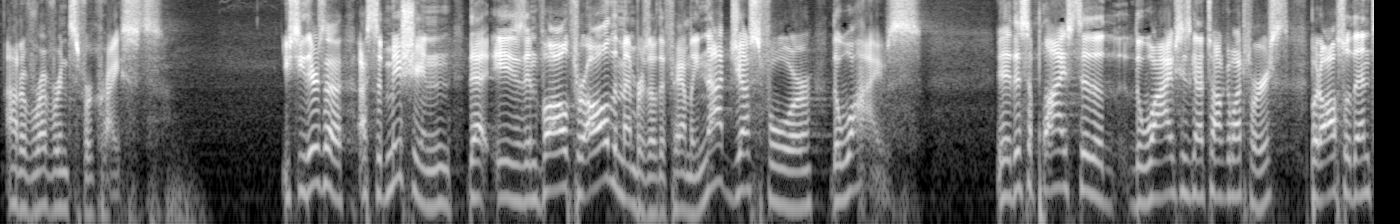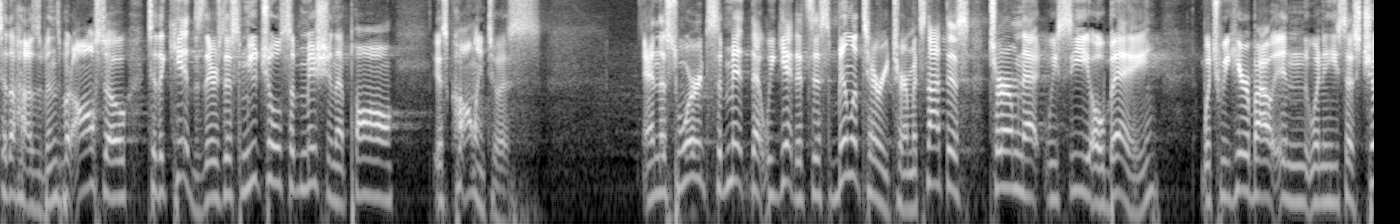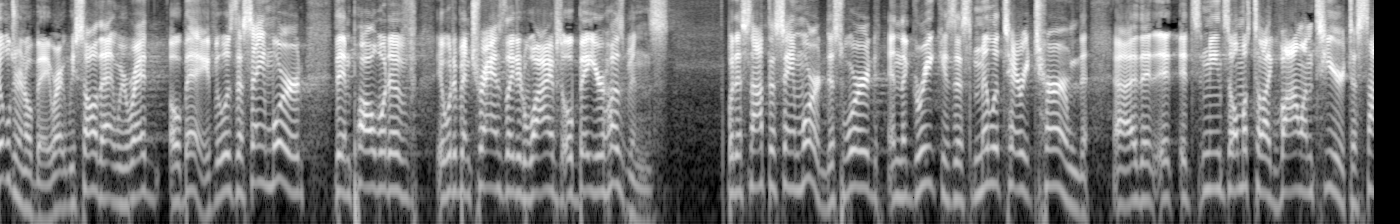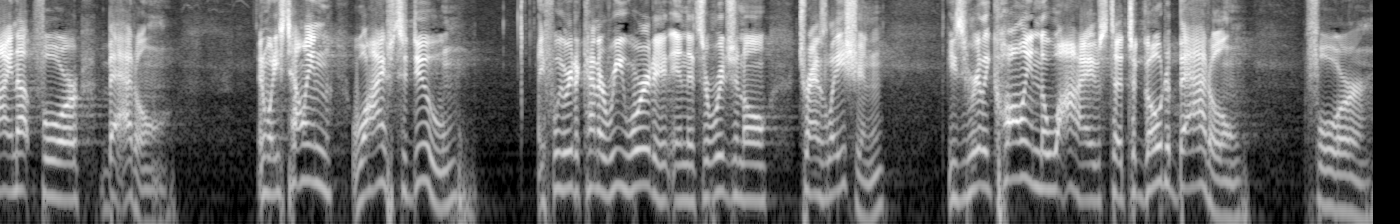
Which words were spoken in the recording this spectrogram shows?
out of reverence for Christ. You see, there's a, a submission that is involved for all the members of the family, not just for the wives. This applies to the, the wives he's going to talk about first, but also then to the husbands, but also to the kids. There's this mutual submission that Paul is calling to us. And this word submit that we get, it's this military term. It's not this term that we see obey, which we hear about in when he says children obey, right? We saw that and we read obey. If it was the same word, then Paul would have it would have been translated wives obey your husbands. But it's not the same word. This word in the Greek is this military term uh, that it, it means almost to like volunteer, to sign up for battle. And what he's telling wives to do, if we were to kind of reword it in its original translation, he's really calling the wives to, to go to battle for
